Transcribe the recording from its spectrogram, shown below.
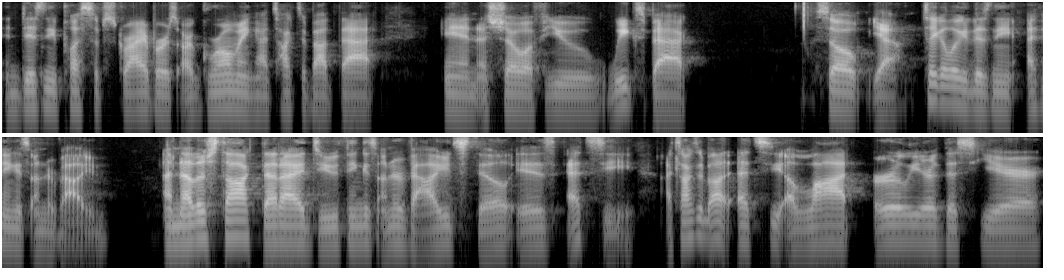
and Disney Plus subscribers are growing. I talked about that in a show a few weeks back so, yeah, take a look at Disney. I think it's undervalued. Another stock that I do think is undervalued still is Etsy. I talked about Etsy a lot earlier this year.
